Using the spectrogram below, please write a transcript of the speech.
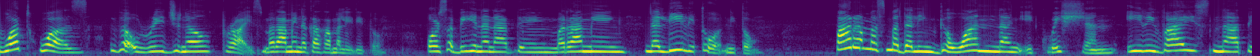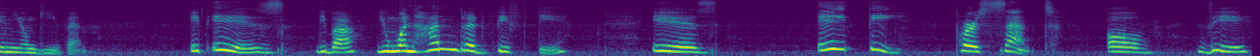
What was the original price? Maraming nagkakamali dito. Or sabihin na natin, maraming nalilito nito. Para mas madaling gawan ng equation, i-revise natin yung given. It is, di ba, yung 150 is 80% of the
